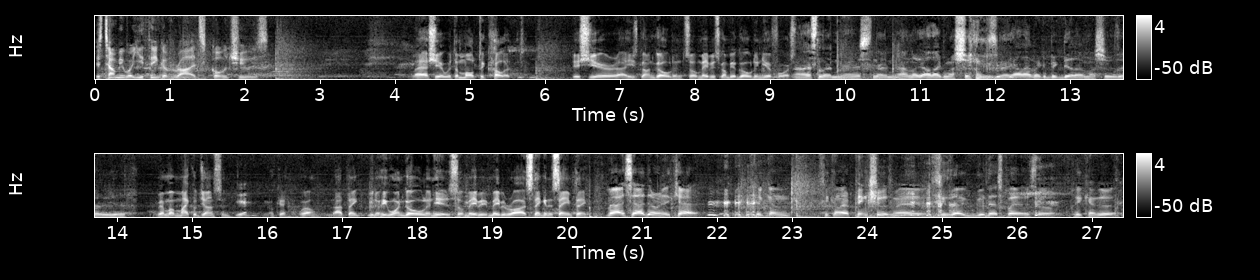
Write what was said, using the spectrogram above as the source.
Just tell me what you think of Rod's gold shoes. Last year with the multicolored. Mm-hmm this year uh, he's gone golden, so maybe it's going to be a golden year for us. Nah, that's nothing, man. It's nothing. I know y'all like my shoes, man. Y'all make a big deal out of my shoes every year. Remember Michael Johnson? Yeah. Okay. Well, I think you know he won gold in his, so maybe maybe Rod's thinking the same thing. Man, I said I don't really care. he can he can wear pink shoes, man. He's a good ass player, so he can do it.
